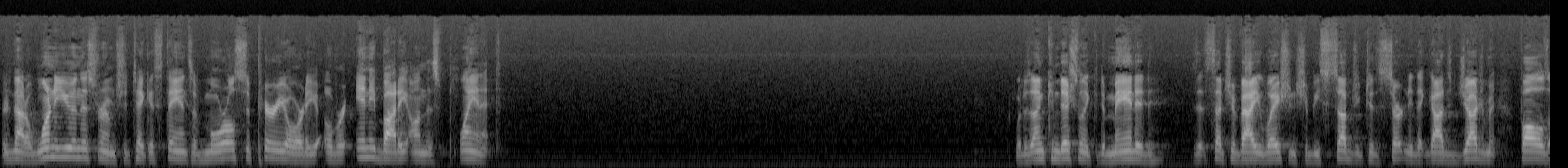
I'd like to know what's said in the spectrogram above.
There's not a one of you in this room should take a stance of moral superiority over anybody on this planet. What is unconditionally demanded is that such evaluation should be subject to the certainty that God's judgment falls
